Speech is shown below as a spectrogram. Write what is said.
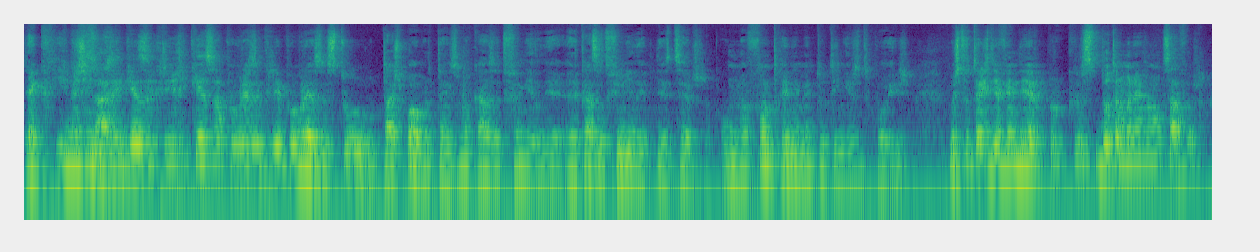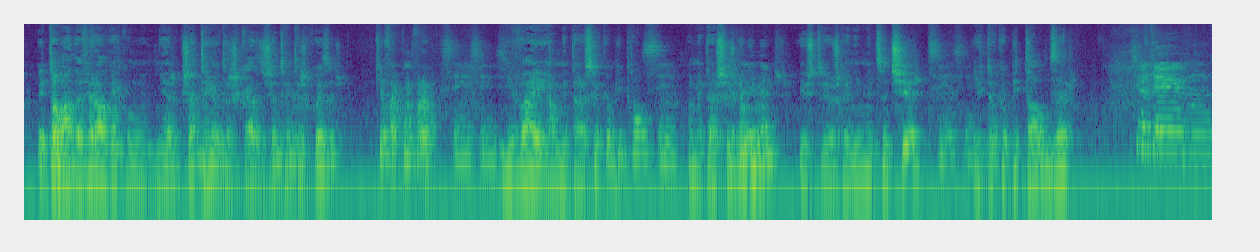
é que imagina, a riqueza cria riqueza, a pobreza cria pobreza. Se tu estás pobre, tens uma casa de família, a casa de família podia ser uma fonte de rendimento que tu tinhas depois, mas tu tens de a vender porque de outra maneira não te safas. Então há de haver alguém com muito dinheiro, que já tem Uhum. outras casas, já tem Uhum. outras coisas, que a vai comprar. Sim, sim, E sim. vai aumentar o seu capital, Sim, aumentar os seus rendimentos, e os teus rendimentos a descer, e o teu capital de zero. Sim, até hum,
